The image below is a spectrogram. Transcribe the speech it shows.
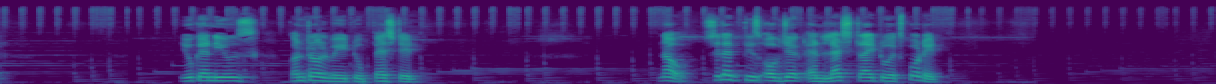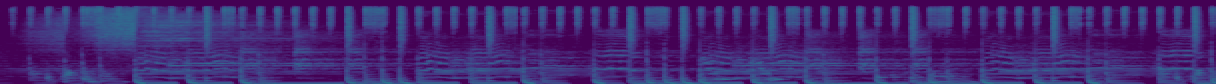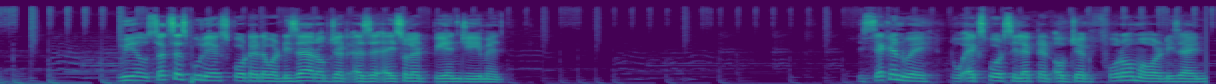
You can use ctrl v to paste it. Now select this object and let's try to export it We have successfully exported our desired object as an isolate PNG image. The second way to export selected object from our design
